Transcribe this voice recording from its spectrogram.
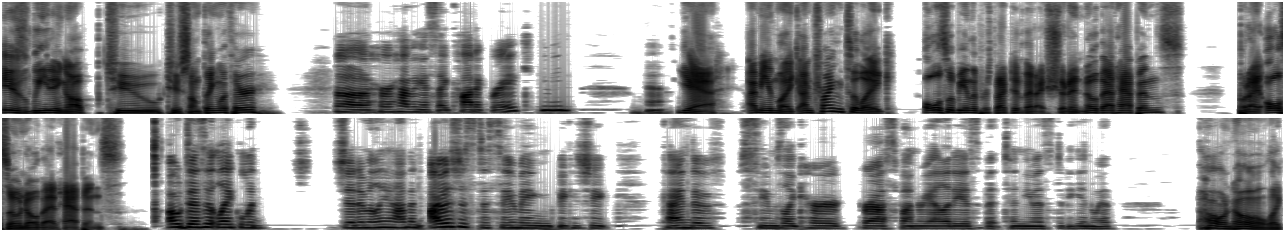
is leading up to to something with her. Uh, her having a psychotic break, you mean? yeah. I mean like i'm trying to like also be in the perspective that i shouldn't know that happens but i also know that happens Oh, does it like legitimately happen? I was just assuming because she kind of seems like her grasp on reality is a bit tenuous to begin with. oh no like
